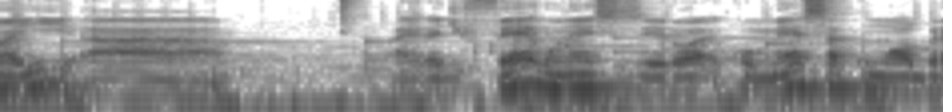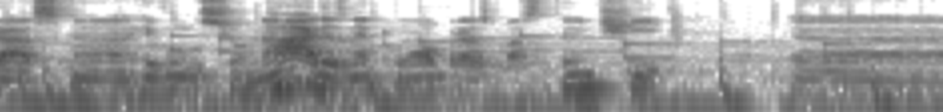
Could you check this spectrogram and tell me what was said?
aí a, a Era de Ferro, né? Esses heróis começa com obras uh, revolucionárias, né? Com obras bastante uh,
